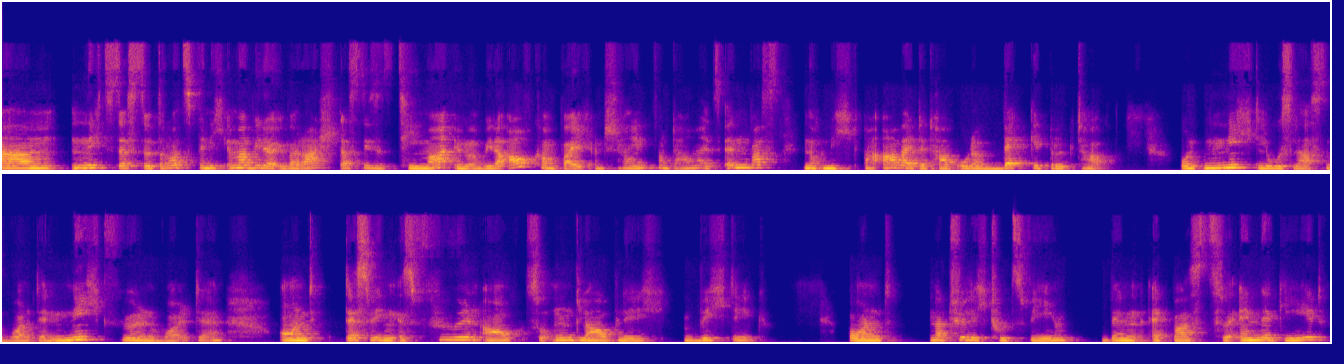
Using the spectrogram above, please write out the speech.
Ähm, nichtsdestotrotz bin ich immer wieder überrascht, dass dieses Thema immer wieder aufkommt, weil ich anscheinend von damals irgendwas noch nicht bearbeitet habe oder weggedrückt habe und nicht loslassen wollte, nicht fühlen wollte. Und deswegen ist Fühlen auch so unglaublich wichtig. Und natürlich tut es weh, wenn etwas zu Ende geht.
